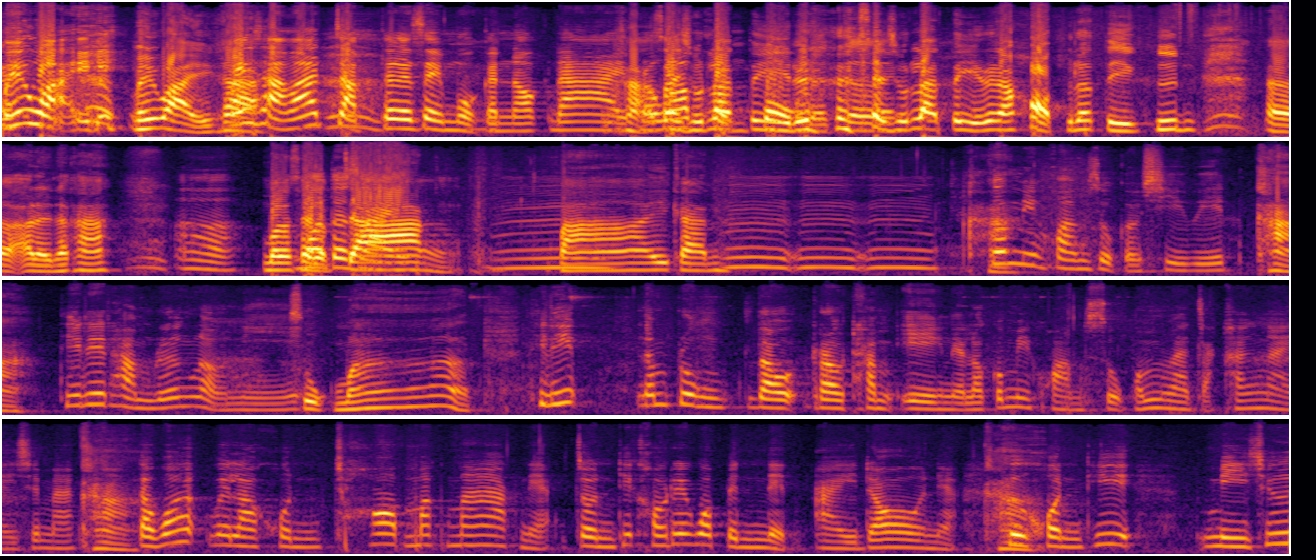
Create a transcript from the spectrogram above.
ไม่ไหว ไม่ไหวค่ะไม่สามารถจับเธอใส่หมวกกันน็อกได้ค่ะเพราะใส่ว่าชุดราตรีผมด้วยโป่งเหลือเกินใส่ชุดราตรีด้วยนะหอบชุดราตรีขึ้นเอ่ออะไรนะคะเออมอเตอร์ไซค์รับจ้างอืมไปกัน อืมอืมอืมค่ะ ก็มีความสุขกับชีวิตค่ะ ที่ได้ทำเรื่องเหล่านี้ สุขมาก ทีนี้น้ำปรุงเราเราทำเองเนี่ยเราก็มีความสุขเพราะมันมาจากข้างในใช่ไหมค่ะแต่ว่าเวลาคนชอบมากๆเนี่ยจนที่เขาเรียกว่าเป็นเน็ตไอดอลเนี่ยค่ะคือคนที่มีชื่อ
